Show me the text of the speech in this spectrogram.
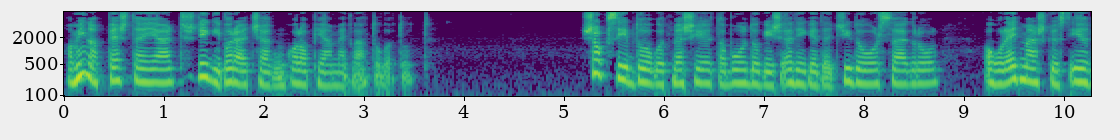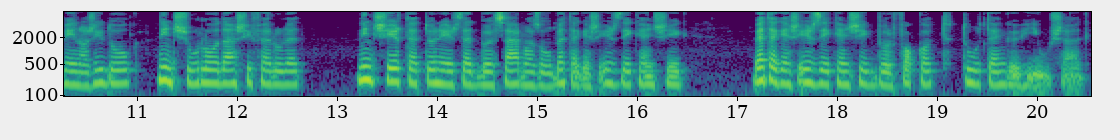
a minap Pesten járt, s régi barátságunk alapján meglátogatott. Sok szép dolgot mesélt a boldog és elégedett zsidó országról, ahol egymás közt élvén a zsidók, nincs surlódási felület, nincs sértett önérzetből származó beteges érzékenység, beteges érzékenységből fakadt, túltengő hiúság.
